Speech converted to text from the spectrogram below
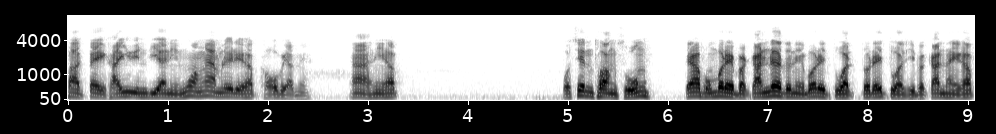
ภาคใต้ขายอยู่อินเดียนี่ง่วงงามเลยเลยครับ เขาแบบนี้อ่านี่ครับเปอร์เซ็นต์ทองสูง แต่ว่าผมไม่ได้ประกันเด้อตัวนี้ไม่ได้ตรวจตัวใดตรวจสิประกันให้ครับ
